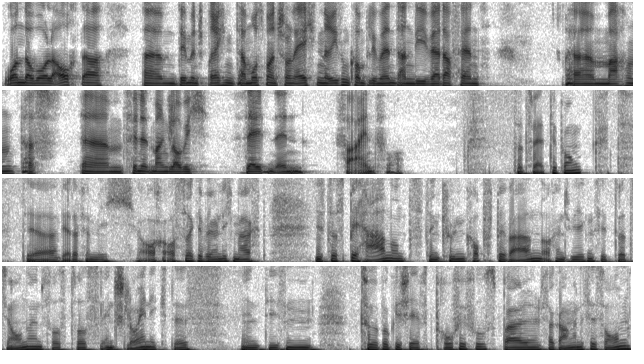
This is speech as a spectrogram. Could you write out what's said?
Wonderwall auch da. Ähm, dementsprechend, da muss man schon echt ein Riesenkompliment an die Werder-Fans äh, machen. Das ähm, findet man, glaube ich, selten in Vereinen vor. Der zweite Punkt, der Werder für mich auch außergewöhnlich macht, ist das Beharren und den kühlen Kopf bewahren, auch in schwierigen Situationen, fast was Entschleunigtes in diesem Turbogeschäft Profifußball vergangene Saison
